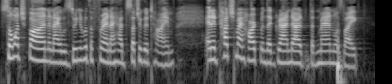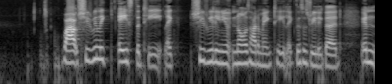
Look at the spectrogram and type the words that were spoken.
so much fun. And I was doing it with a friend. I had such a good time, and it touched my heart when that granddad, that man, was like, "Wow, she really aced the tea. Like she really knew, knows how to make tea. Like this is really good in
